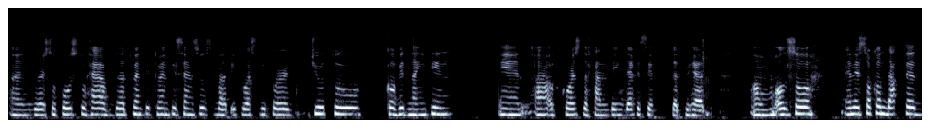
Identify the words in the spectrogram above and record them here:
and we were supposed to have the 2020 census, but it was deferred due to COVID-19 and uh, of course the funding deficit that we had. Um, also, NSO conducted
